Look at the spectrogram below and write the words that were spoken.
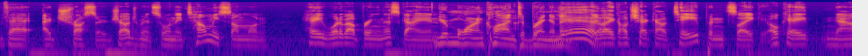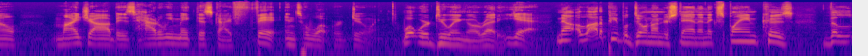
that I trust their judgment. So when they tell me someone, hey, what about bringing this guy in? You're more inclined to bring him yeah, in. Yeah, like I'll check out tape and it's like, okay, now my job is how do we make this guy fit into what we're doing? What we're doing already. Yeah. Now, a lot of people don't understand and explain because the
